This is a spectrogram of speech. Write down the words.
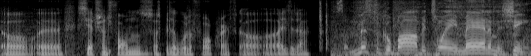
Og øh, ser Transformers og spiller World of Warcraft og, og alt det der. A mystical bond between man and machine.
